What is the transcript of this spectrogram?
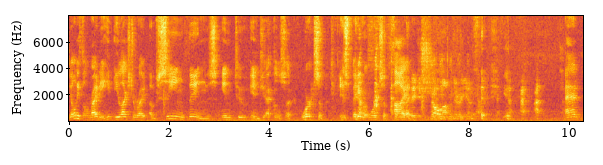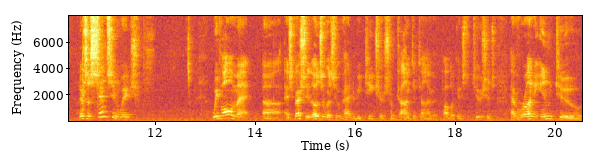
the only thing writing, he, he likes to write obscene things into, in Jekyll's uh, works of, his favorite works of So piety. they just show up there, yes. And there's a sense in which we've all met, uh, especially those of us who've had to be teachers from time to time in public institutions, have run into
